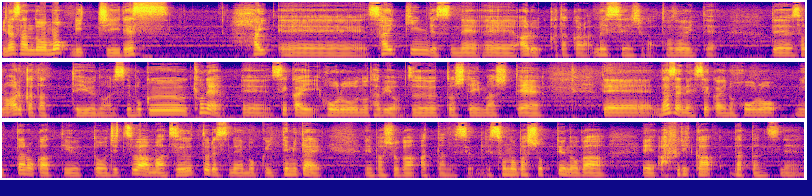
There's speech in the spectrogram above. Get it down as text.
皆さんどうもリッチーです。はい、えー、最近ですね、えー、ある方からメッセージが届いてでそのある方っていうのはですね僕去年、えー、世界放浪の旅をずっとしていましてでなぜね世界の放浪に行ったのかっていうと実はまあずっとですね僕行ってみたい場所があったんですよ。でその場所っていうのが、えー、アフリカだったんですね、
